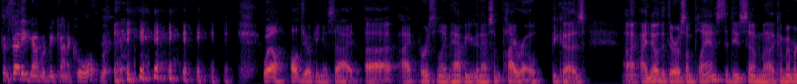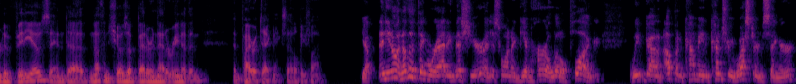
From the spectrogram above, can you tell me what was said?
confetti gun would be kind of cool. But... well, all joking aside, uh, I personally am happy you're going to have some pyro because I know that there are some plans to do some uh, commemorative videos, and uh, nothing shows up better in that arena than than pyrotechnics. That'll be fun. Yeah, and you know another thing we're adding this year. I just want to give her a little plug. We've got an up and coming country western singer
